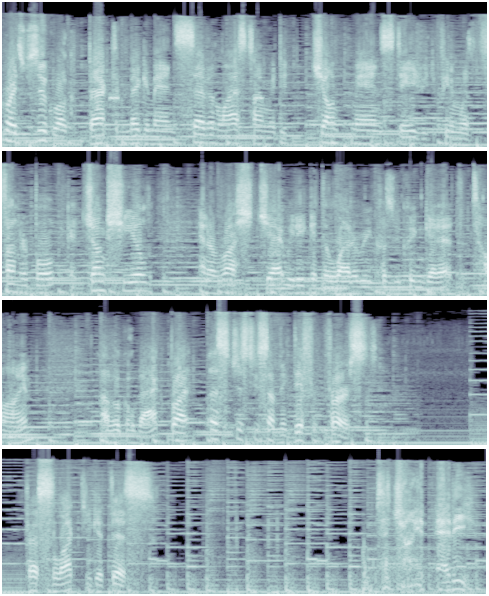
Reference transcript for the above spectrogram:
Everybody's Musouka, welcome back to Mega Man 7. Last time we did Junkman stage, we defeated him with Thunderbolt, got Junk Shield, and a Rush Jet. We didn't get the Letter because we couldn't get it at the time. Uh, I will go back, but let's just do something different first. Press select, you get this. It's a giant Eddie!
